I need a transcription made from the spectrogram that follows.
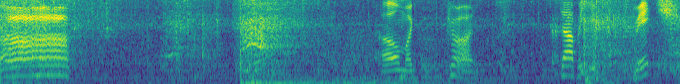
Ugh. Oh my god. Stop it, you bitch.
